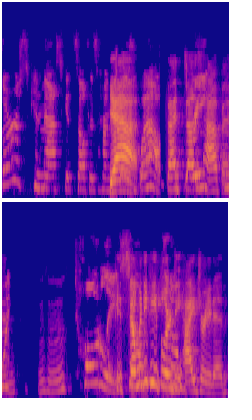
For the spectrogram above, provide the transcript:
thirst can mask itself as hunger yeah, as well. That does Great happen. Mm-hmm. Totally. So, so, many people are know, dehydrated.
